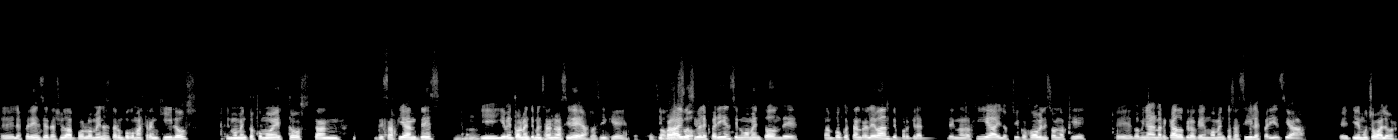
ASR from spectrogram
eh, la experiencia te ayuda por lo menos a estar un poco más tranquilos en momentos como estos, tan desafiantes, y, eventualmente pensar en nuevas ideas. Así que si para algo sirve la experiencia en un momento donde tampoco es tan relevante, porque la tecnología y los chicos jóvenes son los que eh, dominan el mercado, creo que en momentos así la experiencia eh, tiene mucho valor.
